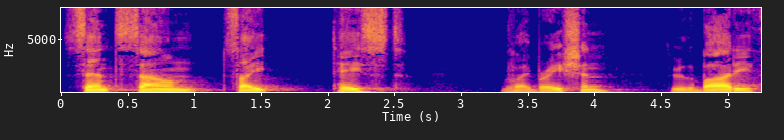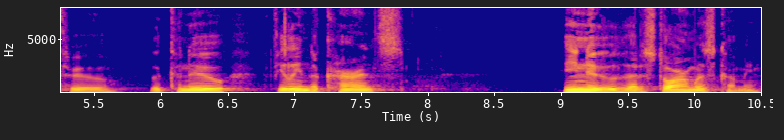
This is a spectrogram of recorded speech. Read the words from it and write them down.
scent, sound, sight, taste, vibration through the body, through the canoe, feeling the currents. He knew that a storm was coming.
